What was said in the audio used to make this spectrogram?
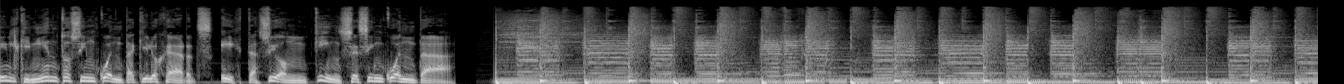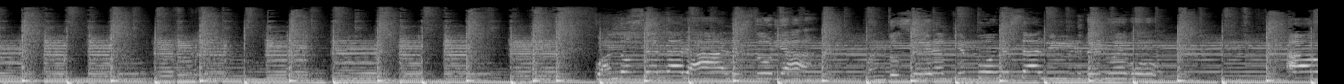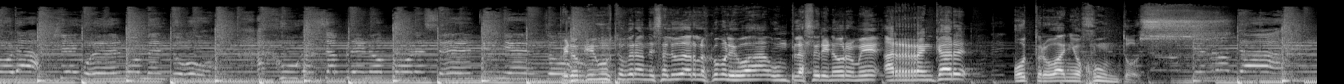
1550 kHz, estación 1550. Pero qué gusto grande saludarlos, ¿cómo les va? Un placer enorme arrancar otro año juntos.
